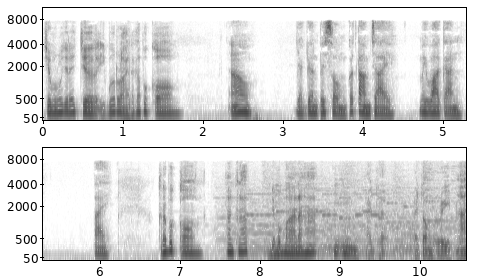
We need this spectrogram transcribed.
จะไม่รู้จะได้เจอกันอีกเมื่อไหร่นะครับผู้กอง เอาอยากเดินไปส่งก็ตามใจ ไม่ว่ากัน ไป ครับผู้กอง ท่านครับ เดี๋ยวผมมานะฮะ อืมอืมไปเถอะไม่ต้องรีบนะ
